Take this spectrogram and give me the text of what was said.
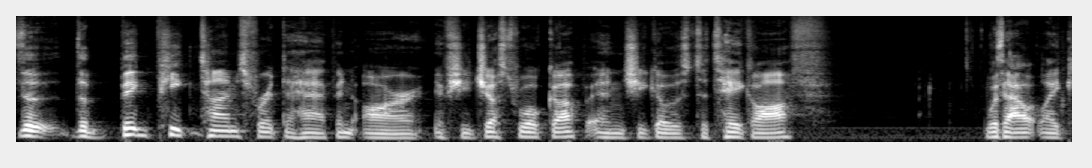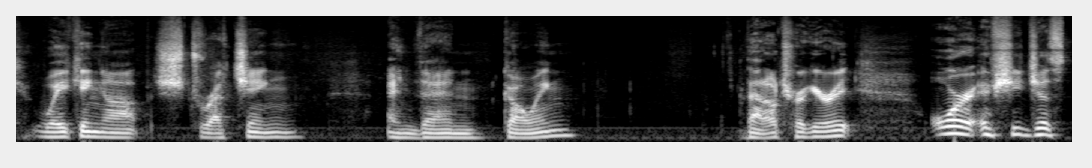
the the big peak times for it to happen are if she just woke up and she goes to take off without like waking up, stretching, and then going. That'll trigger it. Or if she just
